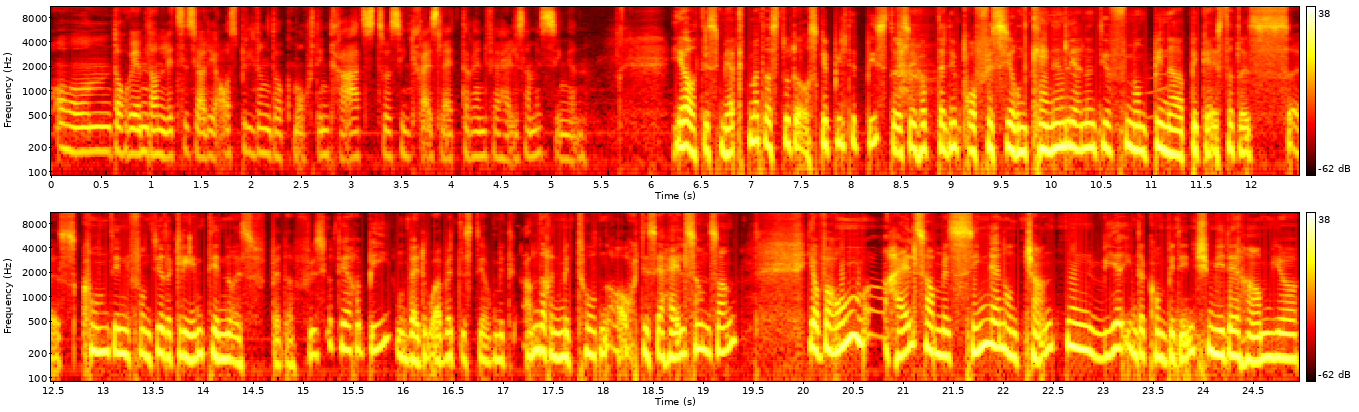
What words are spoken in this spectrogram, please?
Und da habe ich eben dann letztes Jahr die Ausbildung da gemacht in Graz zur Singkreisleiterin für heilsames Singen. Ja, das merkt man, dass du da ausgebildet bist. Also ich habe deine Profession kennenlernen dürfen und bin auch begeistert als, als Kundin von dir, der Klientin, als bei der Physiotherapie und weil du arbeitest ja mit anderen Methoden auch, die sehr heilsam sind. Ja, warum heilsames Singen und Chanten? Wir in der Kompetenzschmiede haben ja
